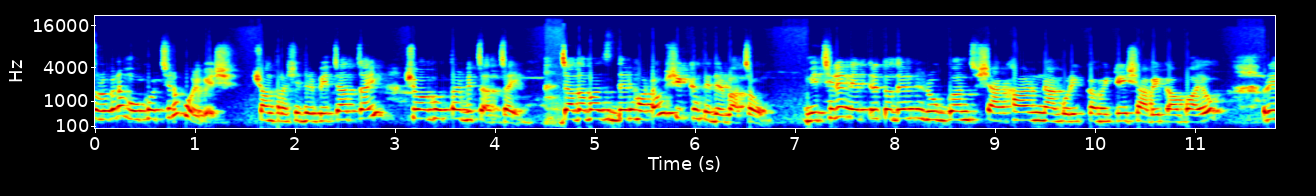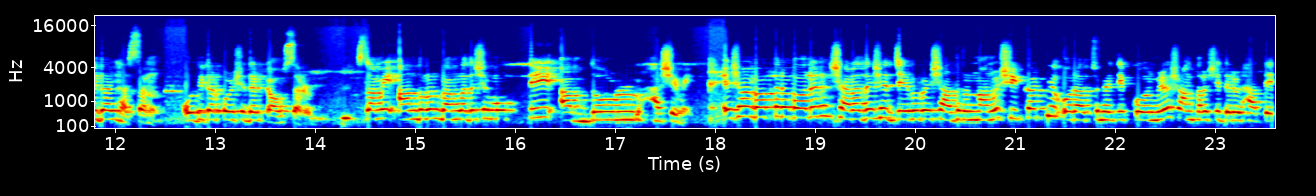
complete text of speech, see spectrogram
স্লোগানে মুখর ছিল পরিবেশ। সন্ত্রাসীদের বিচার চাই, সোহাগ হত্যার বিচার চাই। চাঁদাবাজদের হটাও শিক্ষার্থীদের বাঁচাও। মিছিলে নেতৃত্ব দেন রূপগঞ্জ শাখার নাগরিক কমিটির সাবেক আহ্বায়ক হৃদয় হাসান, অধিকার পরিষদের কাউসার, ইসলামী আন্দোলন বাংলাদেশের মুক্তি আব্দুল হাশেমি। এ সময় বক্তারা বলেন, সারা দেশে যেভাবে সাধারণ মানুষ, শিক্ষার্থী ও রাজনৈতিক কর্মীরা সন্ত্রাসীদের হাতে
